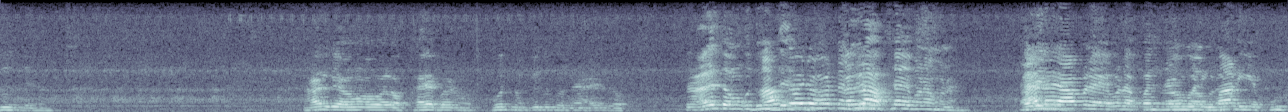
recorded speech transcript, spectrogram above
દૂધ દે. હાલ કે હું ઓલો ખાય પણ ભૂતનું કીધું તો ને હાલ તો હાલ તો હું દૂધ દે. કલાક. થાય પણ હમણાં. હાલે આપણે ઓલા પંજાબી વાડીએ ભૂત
